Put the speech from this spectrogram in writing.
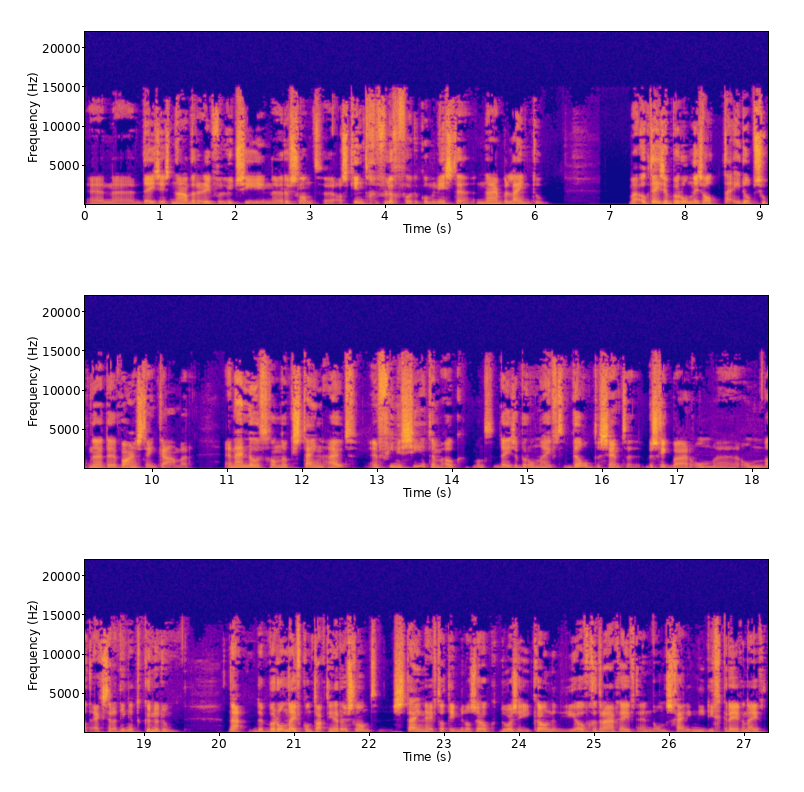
En deze is na de revolutie in Rusland als kind gevlucht voor de communisten naar Berlijn toe. Maar ook deze baron is al tijden op zoek naar de Barnsteenkamer. En hij nodigt dan ook Stijn uit en financiert hem ook, want deze bron heeft wel de centen beschikbaar om, om wat extra dingen te kunnen doen. Nou, de baron heeft contact in Rusland. Stijn heeft dat inmiddels ook door zijn iconen die hij overgedragen heeft en de onderscheiding die hij gekregen heeft.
